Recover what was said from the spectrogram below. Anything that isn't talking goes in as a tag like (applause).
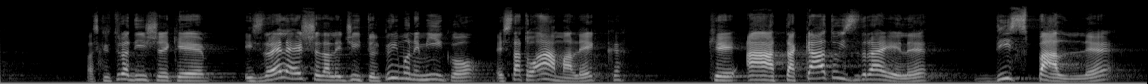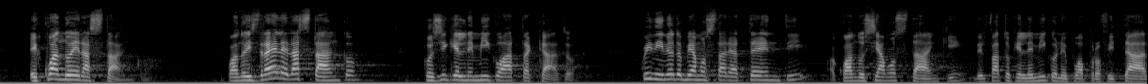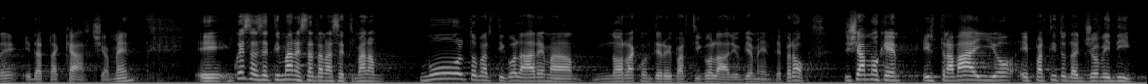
la scrittura dice che Israele esce dall'Egitto, il primo nemico è stato Amalek che ha attaccato Israele di spalle e quando era stanco. Quando Israele era stanco, così che il nemico ha attaccato. Quindi noi dobbiamo stare attenti quando siamo stanchi del fatto che il nemico ne può approfittare ed attaccarci. Amen. E in questa settimana è stata una settimana molto particolare, ma non racconterò i particolari ovviamente, però diciamo che il travaglio è partito da giovedì.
